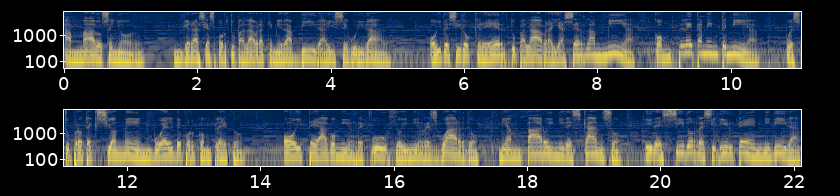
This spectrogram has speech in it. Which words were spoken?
Amado Señor, gracias por tu palabra que me da vida y seguridad. Hoy decido creer tu palabra y hacerla mía, completamente mía pues tu protección me envuelve por completo. Hoy te hago mi refugio y mi resguardo, mi amparo y mi descanso, y decido recibirte en mi vida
